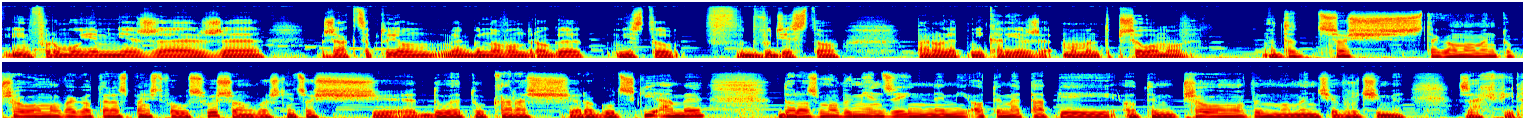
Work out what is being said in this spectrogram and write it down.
informuje mnie, że, że, że akceptują jakby nową drogę. Jest to w dwudziestoparoletniej karierze moment przełomowy. No to coś z tego momentu przełomowego teraz Państwo usłyszą, właśnie coś e, duetu Karaś-Rogucki, a my do rozmowy między innymi o tym etapie i o tym przełomowym momencie wrócimy za chwilę.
